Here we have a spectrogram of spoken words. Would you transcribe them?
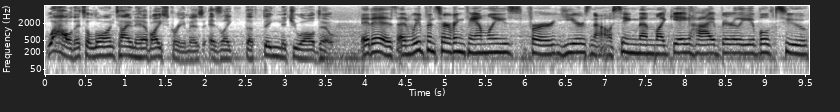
wow, that's a long time to have ice cream as as like the thing that you all do. It is. And we've been serving families for years now, seeing them like yay high, barely able to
